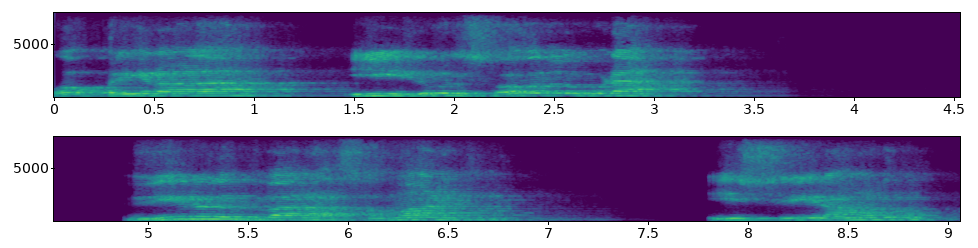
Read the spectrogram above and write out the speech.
ఓ ప్రియురాల ఈ ఇరువురు సోదరులు కూడా వీరుల ద్వారా సమ్మానితులు. ఈ శ్రీరాముడు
